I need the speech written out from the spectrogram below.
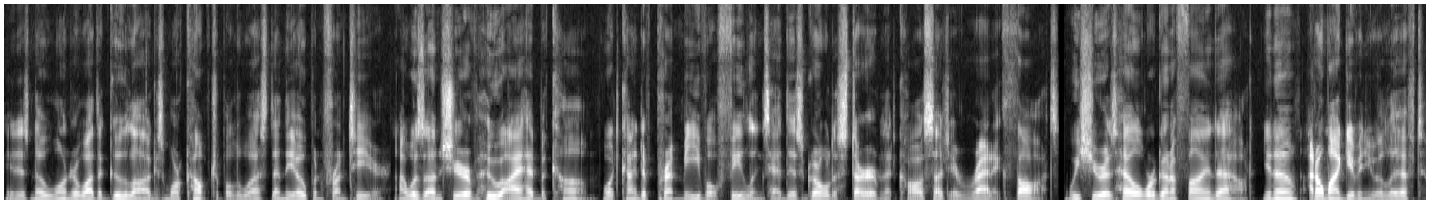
It is no wonder why the gulag is more comfortable to us than the open frontier. I was unsure of who I had become. What kind of primeval feelings had this girl disturbed that caused such erratic thoughts? We sure as hell were gonna find out. You know, I don't mind giving you a lift.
